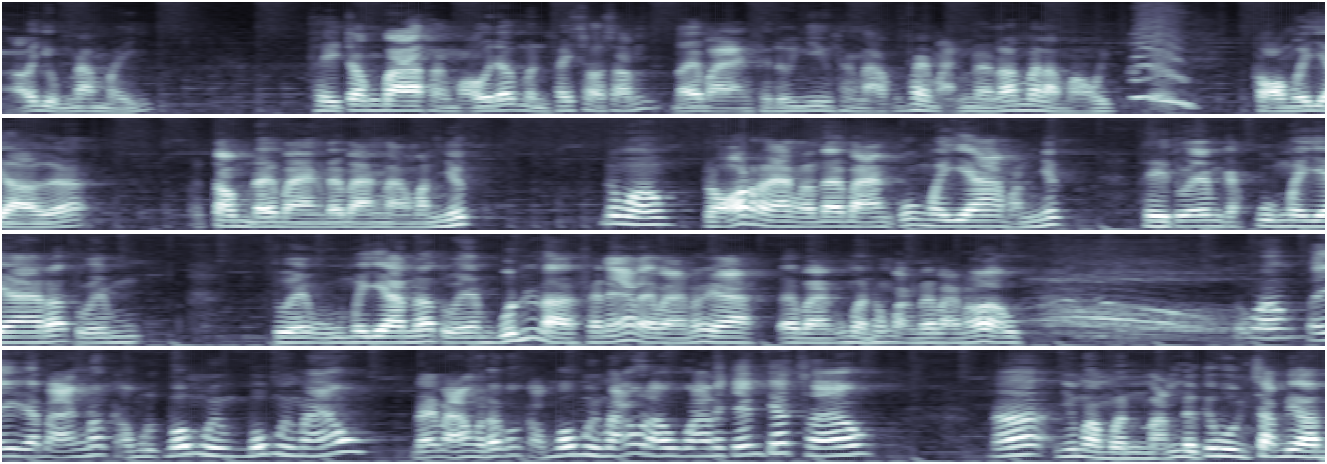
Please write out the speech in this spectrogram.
ở vùng nam mỹ. Thì trong ba thằng mội đó mình phải so sánh. Đại bàng thì đương nhiên thằng nào cũng phải mạnh là nó mới là mội. Còn bây giờ á, trong đại bàng đại bàng nào mạnh nhất? Đúng không? Rõ ràng là đại bàng của Maya mạnh nhất. Thì tụi em gặp quân Maya đó, tụi em tụi em, quân Maya đó tụi em quýnh là phải né đại bàng nó ra. Đại bàng của mình không bằng đại bàng nó đâu không? Tại vì đại bàng nó cộng được 40 40 máu. Đại bàng mà nó có cộng 40 máu đâu qua nó chém chết sao? Đó nhưng mà mình mạnh được cái quân champion.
